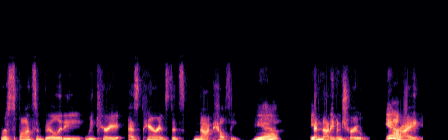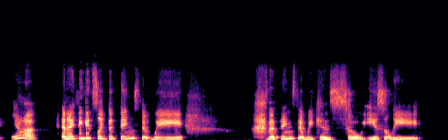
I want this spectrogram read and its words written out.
responsibility we carry as parents that's not healthy. Yeah. And not even true. Yeah. Right? Yeah. And I think it's like the things that we the things that we can so easily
